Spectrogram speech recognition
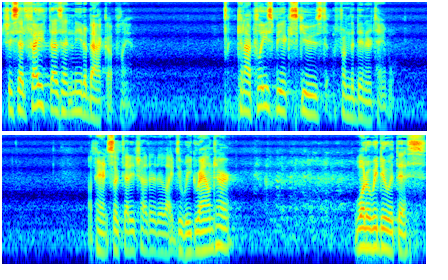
She said, Faith doesn't need a backup plan. Can I please be excused from the dinner table? My parents looked at each other. They're like, Do we ground her? What do we do with this?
